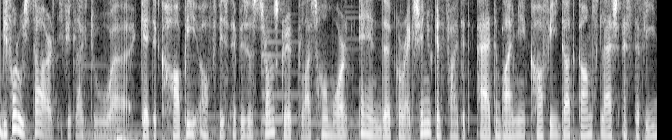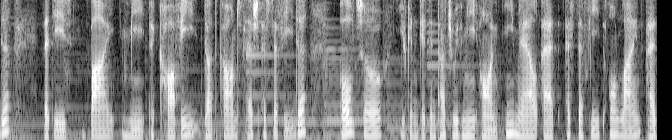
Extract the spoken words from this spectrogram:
Before we start, if you'd like to uh, get a copy of this episode's transcript plus homework and the correction, you can find it at buymeacoffee.com slash estafida. That is buymeacoffee.com slash estafida. Also, you can get in touch with me on email at estafidonline at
